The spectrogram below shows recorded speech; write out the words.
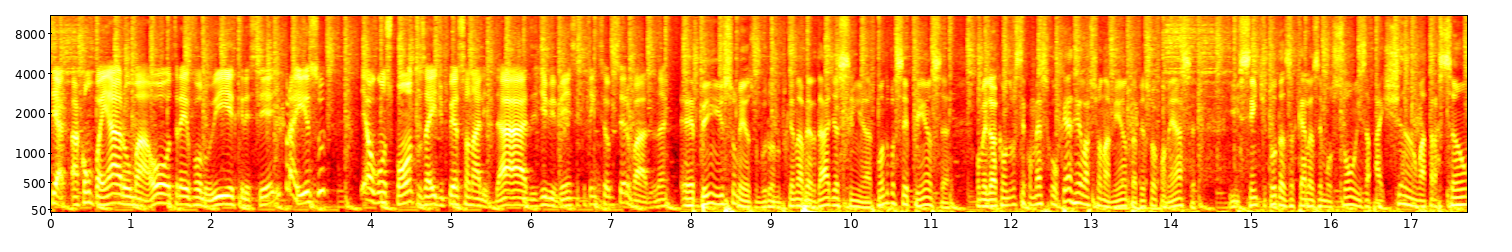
se acompanhar uma outra, evoluir, crescer, e para isso tem alguns pontos aí de personalidade, de vivência que tem que ser observados, né? É bem isso mesmo, Bruno, porque na verdade, assim, quando você pensa, ou melhor, quando você começa qualquer relacionamento, a pessoa começa e sente todas aquelas emoções, a paixão, a atração,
